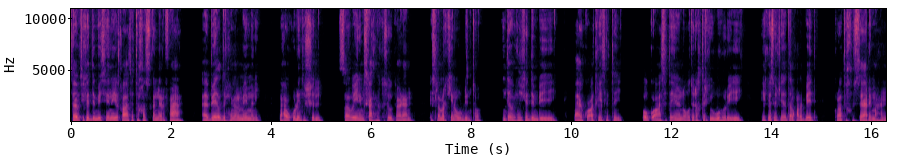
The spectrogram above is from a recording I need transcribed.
sababtii ka dambeysay inay qaadato takhasuska neerfaha aabaheed cabdiraxiim almaymani waxa uu ku dhintay shil? Sababay inay maskaxda ka soo gaadhaan islamarkiina uu dhinto. Intaa wixii ka dambeeyey waxay ku adkaysatay oo go'aansatay inay noqoto dhakhtarkii ugu horreeyey ee ka soo jeeda dal carabeed. Kuna takhasusay arrimahan.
